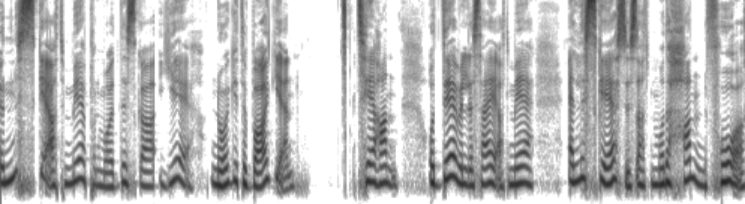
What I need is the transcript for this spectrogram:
ønsker at vi på en måte skal gi noe tilbake igjen til han. Og det vil det si at vi elsker Jesus, at han får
